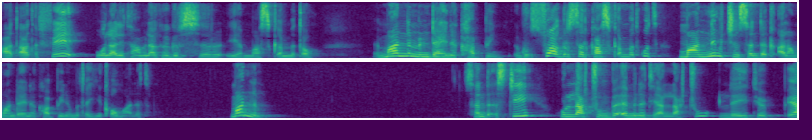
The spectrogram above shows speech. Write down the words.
አጣጥፌ ወላዲተ አምላክ እግር ስር የማስቀምጠው ማንም እንዳይነካብኝ። እሷ እግር ስር ካስቀመጥኩት ማንም ይችን ሰንደቅ ዓላማ እንዳይነካብኝ ነው የምጠይቀው ማለት ነው። ማንም እስቲ ሁላችሁም በእምነት ያላችሁ ለኢትዮጵያ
